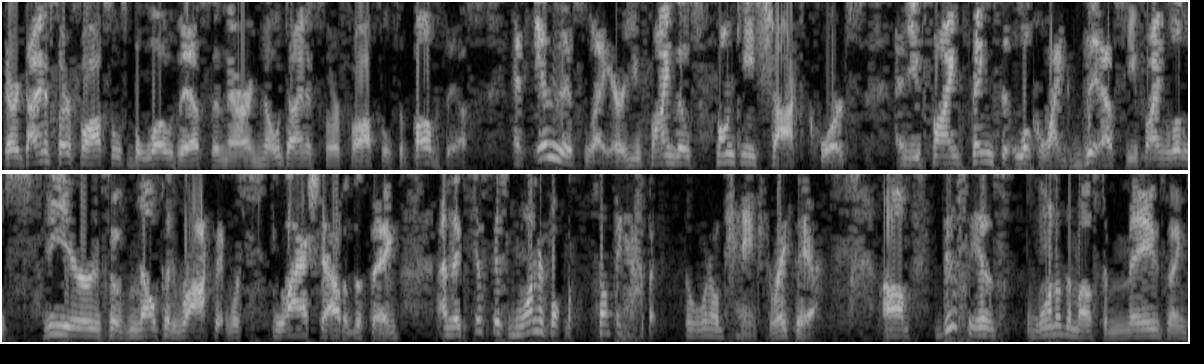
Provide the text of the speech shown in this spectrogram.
There are dinosaur fossils below this, and there are no dinosaur fossils above this. And in this layer, you find those funky shock quartz, and you find things that look like this. You find little spheres of melted rock that were splashed out of the thing. And it's just this wonderful, something happened. The world changed right there. Um, this is one of the most amazing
